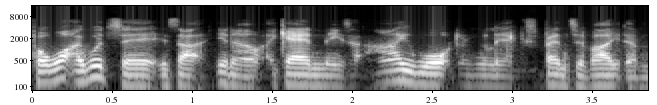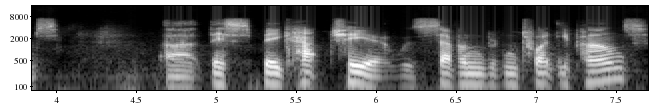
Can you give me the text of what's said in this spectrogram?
But what I would say is that you know again these are eye-wateringly expensive items. Uh, this big hatch here was 720 pounds,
